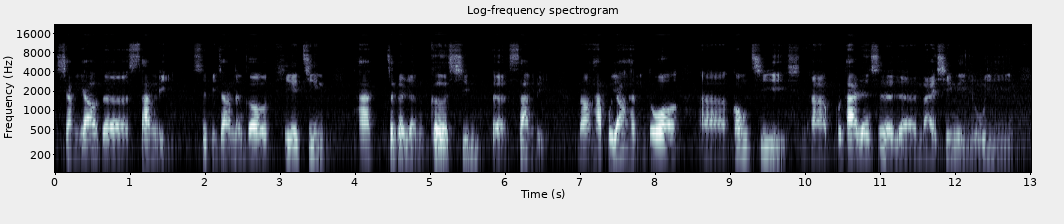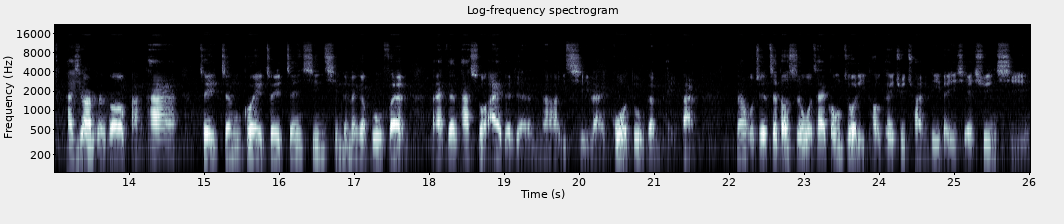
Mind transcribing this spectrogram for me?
想要的丧礼是比较能够贴近他这个人个性的丧礼，然后他不要很多。呃，功绩啊、呃，不大认识的人来行礼如仪，他希望能够把他最珍贵、最真性情的那个部分，来跟他所爱的人，然后一起来过渡跟陪伴。那我觉得这都是我在工作里头可以去传递的一些讯息，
